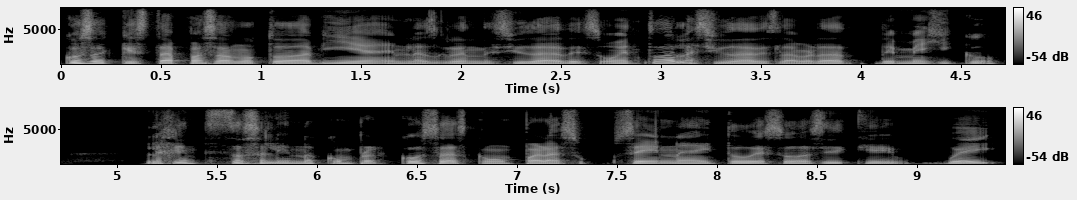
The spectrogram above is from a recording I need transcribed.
cosa que está pasando todavía en las grandes ciudades, o en todas las ciudades, la verdad, de México. La gente está saliendo a comprar cosas como para su cena y todo eso, así que, güey,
